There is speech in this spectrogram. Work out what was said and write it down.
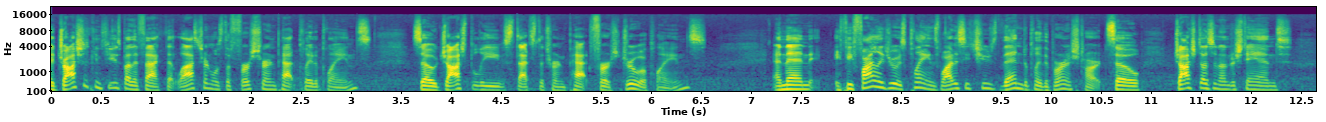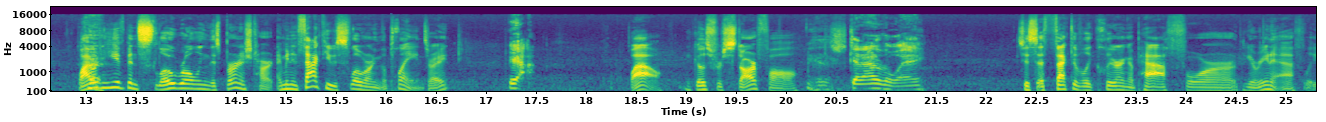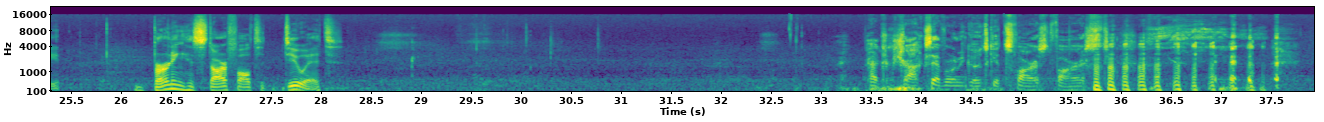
Yeah, Josh is confused by the fact that last turn was the first turn Pat played a planes. So Josh believes that's the turn Pat first drew a planes. And then if he finally drew his planes, why does he choose then to play the Burnished Hart? So Josh doesn't understand why would he have been slow rolling this Burnished Hart? I mean, in fact, he was slow rolling the planes, right? Yeah. Wow. He goes for Starfall, Just get out of the way. just effectively clearing a path for the arena athlete, burning his Starfall to do it. Patrick shocks everyone and goes gets Forest Forest. I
